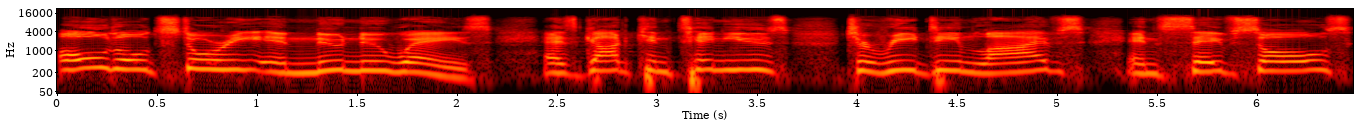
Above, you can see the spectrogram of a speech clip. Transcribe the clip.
old, old story in new, new ways as God continues to redeem lives and save souls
